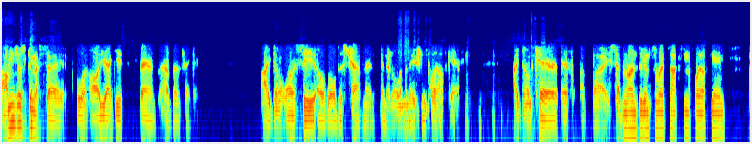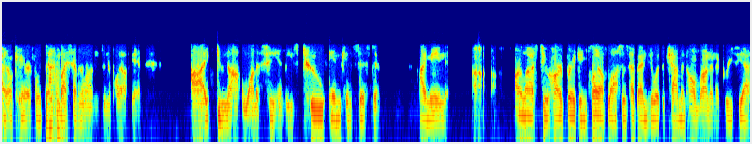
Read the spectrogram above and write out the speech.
I'm just gonna say what all Yankees fans have been thinking. I don't want to see Aroldis Chapman in an elimination playoff game. I don't care if up by seven runs against the Red Sox in the playoff game. I don't care if we're down by seven runs in the playoff game. I do not want to see him. He's too inconsistent. I mean, uh, our last two heartbreaking playoff losses have ended with a Chapman home run and a greasy ass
